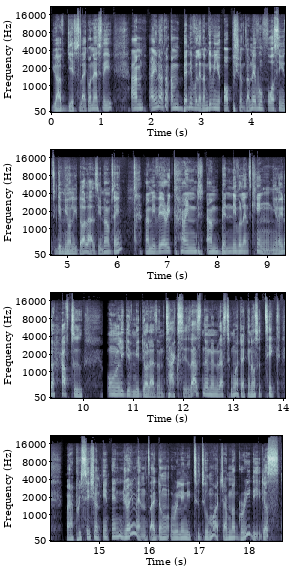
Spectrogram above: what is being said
you have gifts. Like honestly, I'm I you know I'm, I'm benevolent. I'm giving you options. I'm not even forcing you to give me only dollars. You know what I'm saying? I'm a very kind and benevolent king. You know, you don't have to only give me dollars and taxes. That's no no no, that's too much. I can also take my appreciation in enjoyment. I don't really need too too much. I'm not greedy. Just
